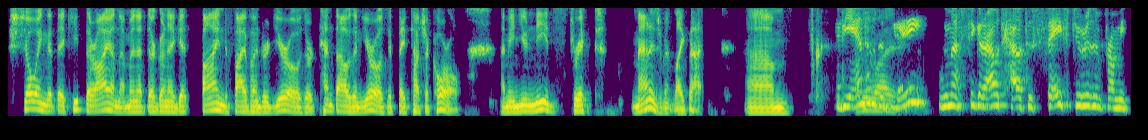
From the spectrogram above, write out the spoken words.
showing that they keep their eye on them and that they're going to get fined 500 euros or 10,000 euros if they touch a coral. I mean, you need strict management like that. Um, At the end of the day, we must figure out how to save tourism from it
